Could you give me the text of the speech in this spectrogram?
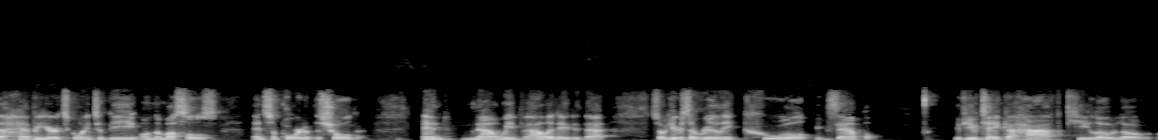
the heavier it's going to be on the muscles and support of the shoulder. And now we validated that. So here's a really cool example. If you take a half kilo load,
